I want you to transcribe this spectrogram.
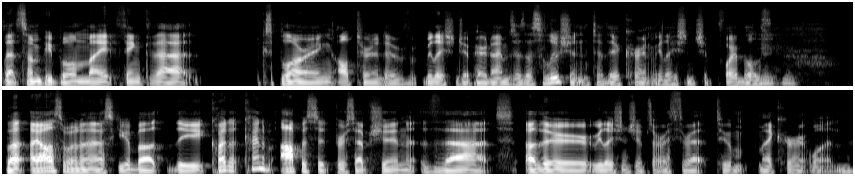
that some people might think that exploring alternative relationship paradigms as a solution to their current relationship foibles. Mm-hmm. But I also want to ask you about the kind of kind of opposite perception that other relationships are a threat to my current one.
